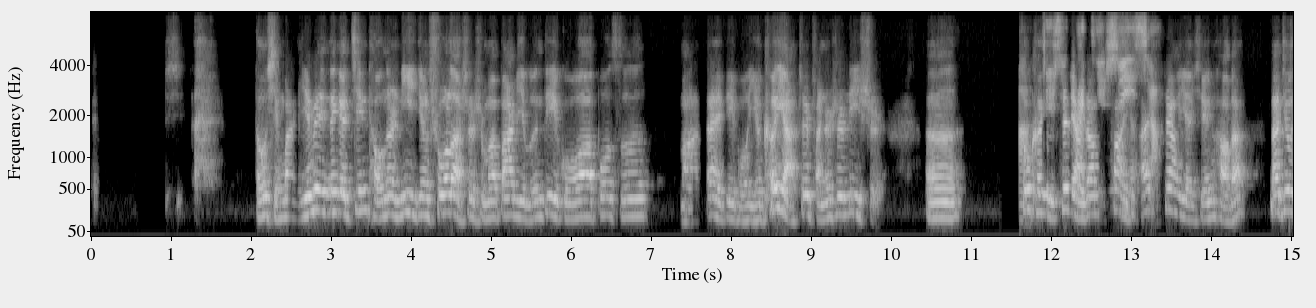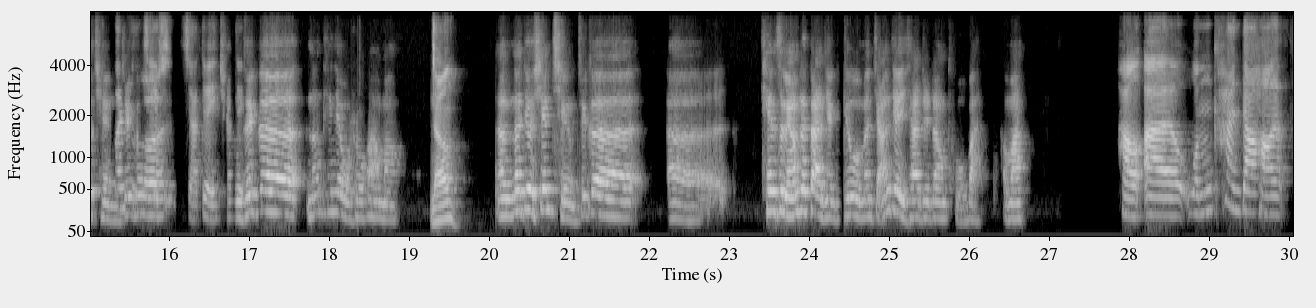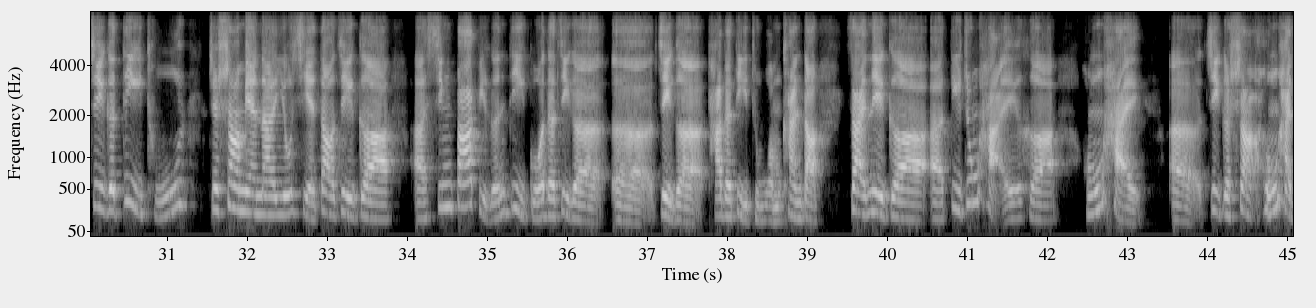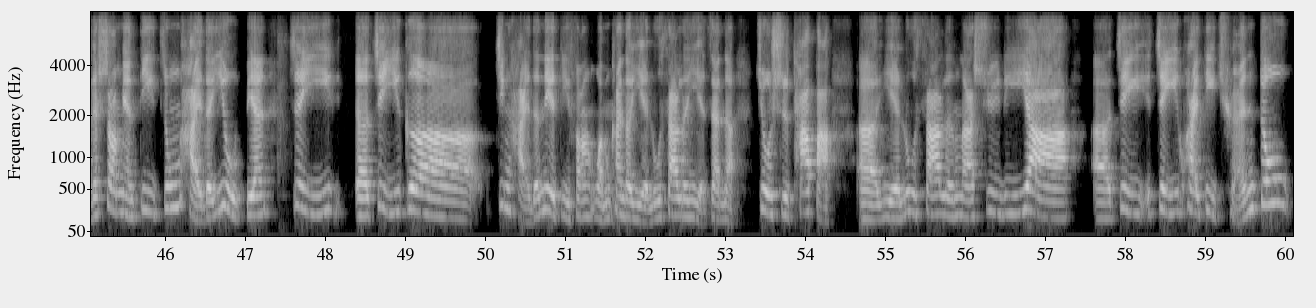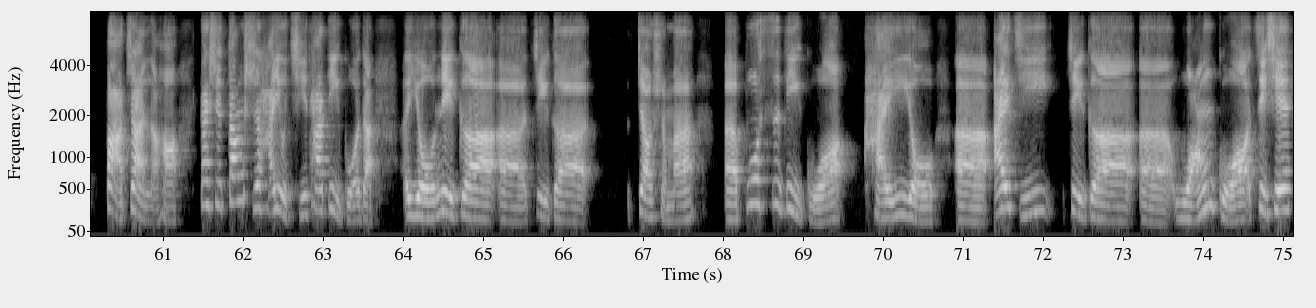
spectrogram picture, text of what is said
都行吧，因为那个金头那儿你已经说了是什么巴比伦帝国、波斯马代帝国也可以啊，这反正是历史，嗯。都可以，这两张放一下，哎，这样也行。好的，那就请这个，对，请这个能听见我说话吗？能。嗯，那就先请这个呃天赐良知大姐给我们讲解一下这张图吧，好吗？好，呃，我们看到哈，这个地图这上面呢有写到这个呃新巴比伦帝国的这个呃这个它的地图，我们看到。在那个呃地中海和红海呃这个上红海的上面，地中海的右边这一呃这一个近海的那个地方，我们看到耶路撒冷也在那，就是他把呃耶路撒冷啊、叙利亚啊呃这这一块地全都霸占了哈。但是当时还有其他帝国的，呃，有那个呃，这个叫什么呃，波斯帝国，还有呃，埃及这个呃王国这些，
